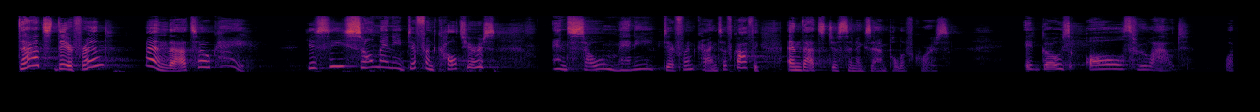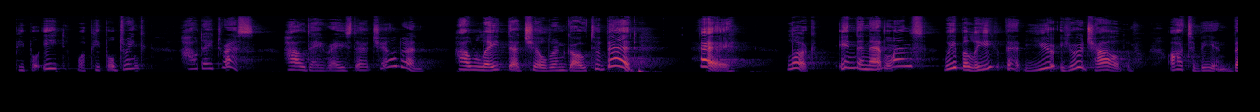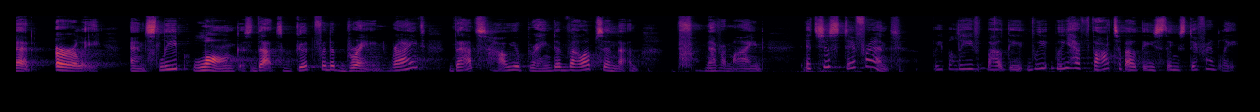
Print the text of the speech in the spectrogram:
That's different, and that's okay. You see, so many different cultures and so many different kinds of coffee. And that's just an example, of course. It goes all throughout what people eat, what people drink, how they dress, how they raise their children, how late their children go to bed. hey, look, in the Netherlands, we believe that you, your child ought to be in bed early and sleep long because that's good for the brain, right? That's how your brain develops, and that, pff, never mind. It's just different. We believe about the, we, we have thoughts about these things differently.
